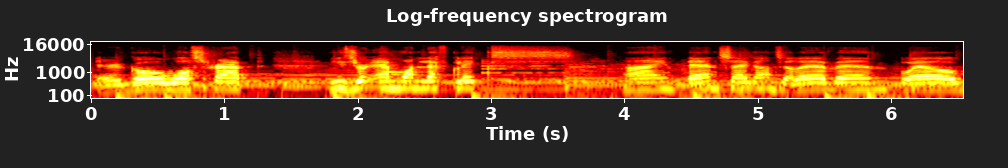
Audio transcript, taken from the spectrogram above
There you go, wall strat. Use your M1 left clicks. 9, 10 seconds, 11, 12,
